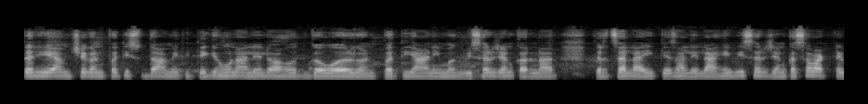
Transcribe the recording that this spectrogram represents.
तर हे आमचे गणपतीसुद्धा आम्ही तिथे घेऊन आलेलो आहोत. गवर गणपती आणि मग विसर्जन करणार. तर चला इथे झालेलं आहे विसर्जन. कसं वाटतं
